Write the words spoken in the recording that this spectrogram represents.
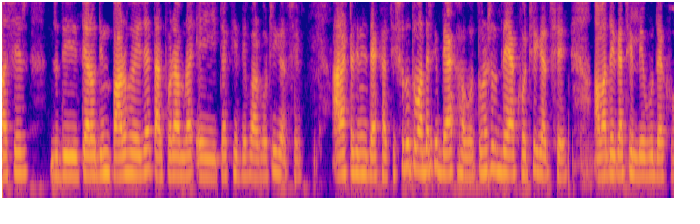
মাসের যদি তেরো দিন পার হয়ে যায়, তারপরে আমরা এইটা খেতে পারব, ঠিক আছে? আর একটা জিনিস দেখাচ্ছি, শুধু তোমাদেরকে দেখাবো, তোমরা শুধু দেখো, ঠিক আছে? আমাদের গাছের লেবু দেখো,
